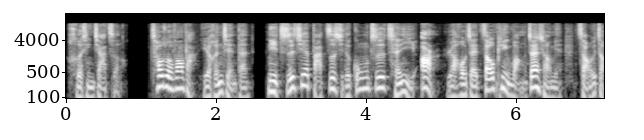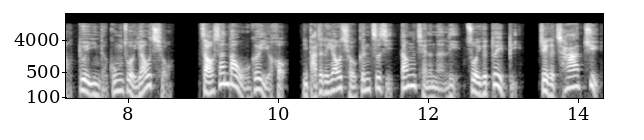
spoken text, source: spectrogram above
核心价值了。操作方法也很简单。你直接把自己的工资乘以二，然后在招聘网站上面找一找对应的工作要求，找三到五个以后，你把这个要求跟自己当前的能力做一个对比，这个差距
